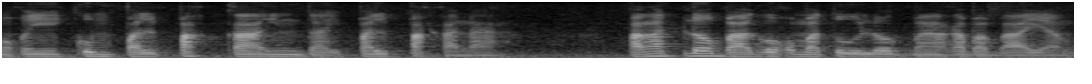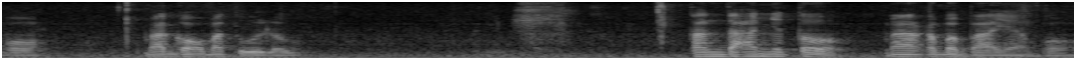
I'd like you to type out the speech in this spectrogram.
Okay? Kung palpak ka, Inday, palpak ka na. Pangatlo, bago ko matulog, mga kababayan ko, bago ako matulog, tandaan nyo to, mga kababayan ko.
